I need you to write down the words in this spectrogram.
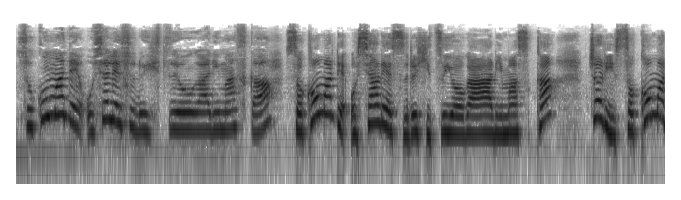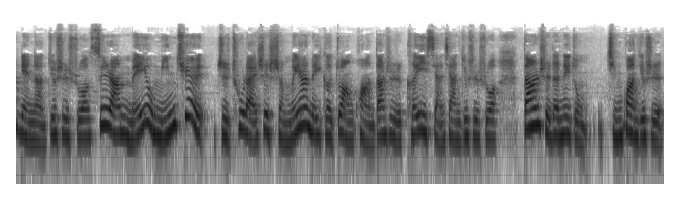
そこまでおしゃれする必要がありますか？そこまでおしゃれする必要がありますか？这里“そこまで”呢，就是说，虽然没有明确指出来是什么样的一个状况，但是可以想象，就是说当时的那种情况，就是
